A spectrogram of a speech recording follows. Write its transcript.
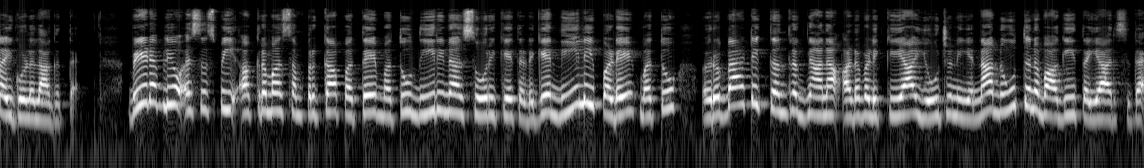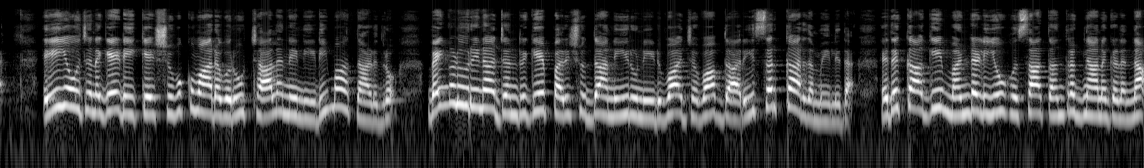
ಕೈಗೊಳ್ಳಲಾಗುತ್ತೆ. ಬಿಡಬ್ಲ್ಯೂಎಸ್ಎಸ್ಪಿ ಅಕ್ರಮ ಸಂಪರ್ಕ ಪತ್ತೆ ಮತ್ತು ನೀರಿನ ಸೋರಿಕೆ ತಡೆಗೆ ನೀಲಿ ಪಡೆ ಮತ್ತು ರೊಬ್ಯಾಟಿಕ್ ತಂತ್ರಜ್ಞಾನ ಅಳವಡಿಕೆಯ ಯೋಜನೆಯನ್ನ ನೂತನವಾಗಿ ತಯಾರಿಸಿದೆ. ಈ ಯೋಜನೆಗೆ ಡಿಕೆ ಶಿವಕುಮಾರ್ ಅವರು ಚಾಲನೆ ನೀಡಿ ಮಾತನಾಡಿದರು. ಬೆಂಗಳೂರಿನ ಜನರಿಗೆ ಪರಿಶುದ್ಧ ನೀರು ನೀಡುವ ಜವಾಬ್ದಾರಿ ಸರ್ಕಾರದ ಮೇಲಿದೆ. ಇದಕ್ಕಾಗಿ ಮಂಡಳಿಯು ಹೊಸ ತಂತ್ರಜ್ಞಾನಗಳನ್ನು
